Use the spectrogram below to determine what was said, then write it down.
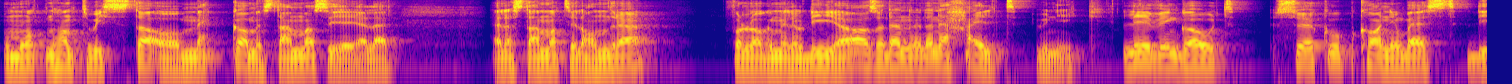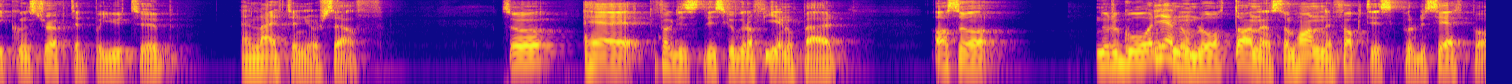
Og måten han twister og mekker med stemma si, eller, eller stemma til andre, for å lage melodier, altså den, den er helt unik. Living Goat, søk opp Kanye West Deconstructed på YouTube. Enlighten yourself. Så har jeg faktisk diskografien oppe her. Altså, når du går gjennom låtene som han er faktisk produsert på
